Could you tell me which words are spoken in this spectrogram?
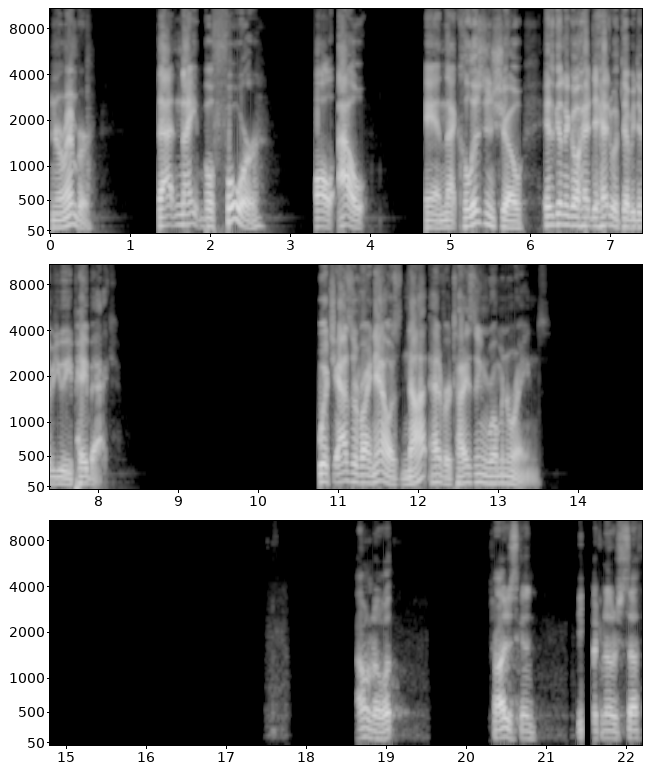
And remember, that night before All Out and that Collision show is going to go head to head with WWE Payback. Which, as of right now, is not advertising Roman Reigns. I don't know what. Probably just gonna be like another Seth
